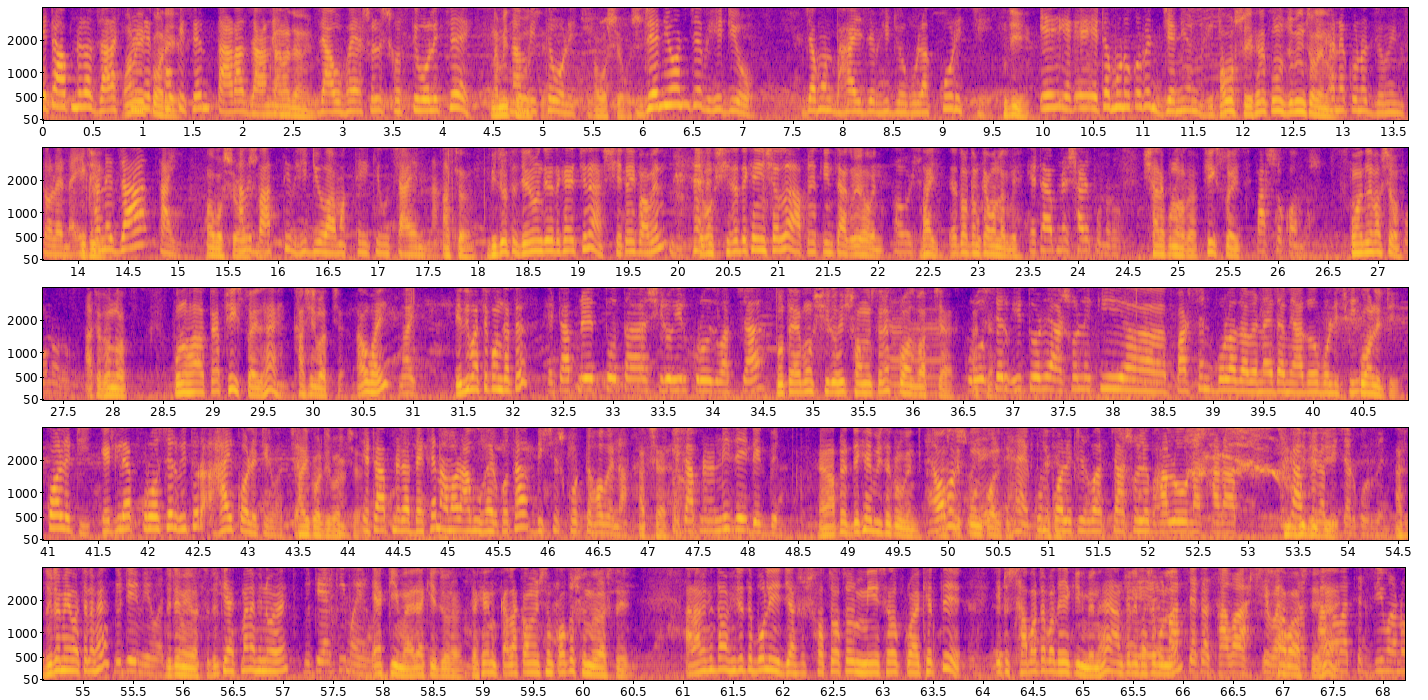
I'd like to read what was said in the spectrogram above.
এটা আপনারা যারা কিনে ঠকেছেন তারা জানে। যাও ভাই আসলে সত্যি বলেছে না মিথ্যে বলেছে। জেনিয়ন যে ভিডিও যেমন ভাই যে ভিডিওগুলা করেছে জি। এই এটা মনে করবেন জেনিয়ন ভিডিও অবশ্যই এখানে কোনো জমিন চলে না। এখানে কোনো জমিং চলে না। এখানে যা তাই। অবশ্যই আমি বাড়তি ভিডিও আমার থেকে কেউ চায়েন না। আচ্ছা ভিডিওতে জেনুইন যেটা দেখা যাচ্ছে না সেটাই পাবেন এবং সেটা দেখে ইনশাল্লাহ আপনি কিনতে আগ্রহী হবেন। ভাই কেমন লাগবে? এটা আপনার সাড়ে পনেরো। সাড়ে পনেরো হাজার ফিক্স প্রাইস পাঁচশো কম কমাই দিলে পাঁচশো? পনেরো। আচ্ছা ধন্যবাদ। পনেরো হাজার টাকা ফিক্স প্রাইস হ্যাঁ? খাসির বাচ্চা। আও ভাই? ভাই এদি বাচ্চা কোন জাতের? এটা আপনার তোতা শিরোহির ক্রোজ বাচ্চা। তোতা এবং শিরোহী সংমিশ্রণে ক্রস বাচ্চা। আচ্ছা। ক্রোসের ভিতরে আসলে কি পার্সেন্ট বলা যাবে না এটা আমি আগেও বলেছি। কোয়ালিটি কোয়ালিটি এগুলা ক্রোসের ভিতর হাই কোয়ালিটির বাচ্চা। হাই কোয়ালিটির বাচ্চা। এটা আপনারা দেখেন আমার আবু ভাইয়ের কথা বিশ্বাস করতে হবে না। আচ্ছা। এটা আপনারা নিজেই দেখবেন। হ্যাঁ আপনি দেখে বিচার করবেন। হ্যাঁ অবশ্যই কোন কোয়ালিটি হ্যাঁ কোন কোয়ালিটির বাচ্চা আসলে ভালো না খারাপ। বিচার করবেন। আচ্ছা দুটো মেয়ে বাচ্চা না ভাই? দুটোই মেয়ে বাচ্চা। দুটো মেয়ে বাচ্চা। দুটো কি এক মানে ভিন্ন ভাই দুটো একই মায়ের একই মায়ের একই জোড়া। দেখেন কালার কম্বিনেশন কত সুন্দর আসছে। আর আমি কিন্তু আমার ভিডিওতে বলি যে আসলে সচরাচর মেয়ে ছাগল ক্রয় ক্ষেত্রে একটু সাবাটা বা দেখে কিনবেন হ্যাঁ আঞ্চলিক ভাষা বললাম। সাবা আসে ভাই। সাবা আসে, হ্যাঁ।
